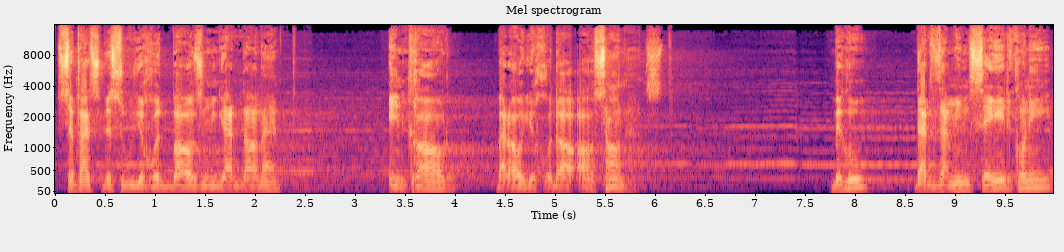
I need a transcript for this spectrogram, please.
سپس به سوی خود باز می گرداند این کار برای خدا آسان است. بگو در زمین سیر کنید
